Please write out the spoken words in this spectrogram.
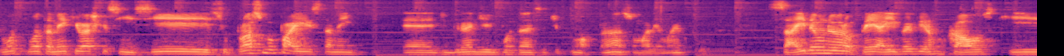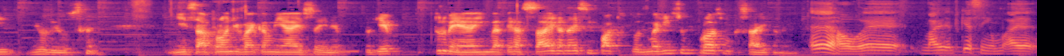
Um outro ponto também que eu acho que, assim, se, se o próximo país também é de grande importância, tipo uma França, uma Alemanha, sair da União Europeia, aí vai virar um caos que, meu Deus, ninguém sabe para onde vai caminhar isso aí, né? Porque tudo bem, a Inglaterra sai já dá esse impacto todo. Imagina se o próximo que sai também. É, Raul, é, mas é porque assim, é,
